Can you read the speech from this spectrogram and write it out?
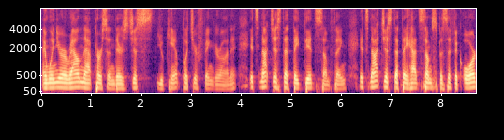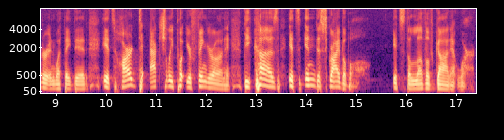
And when you're around that person, there's just, you can't put your finger on it. It's not just that they did something, it's not just that they had some specific order in what they did. It's hard to actually put your finger on it because it's indescribable. It's the love of God at work.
